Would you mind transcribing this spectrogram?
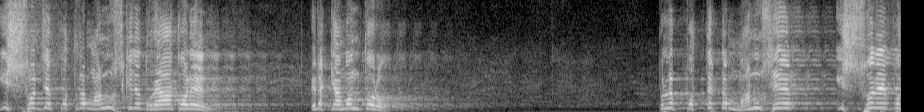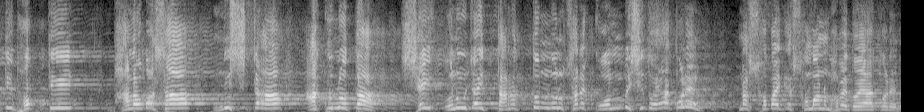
ঈশ্বর যে প্রত্যেকটা মানুষকে যে দয়া করেন, এটা কেমন তোর? বলে প্রত্যেকটা মানুষের ঈশ্বরের প্রতি ভক্তি, ভালোবাসা, নিষ্ঠা, আকুলতা, সেই অনুযায়ী তারতম্য অনুসারে কম বেশি দয়া করেন না সবাইকে সমানভাবে দয়া করেন?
